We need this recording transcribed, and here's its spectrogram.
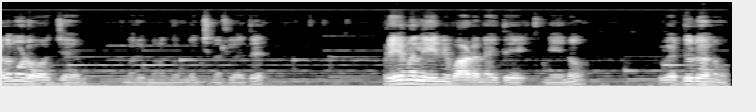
పదమూడవ అధ్యాయం. మరి మనం గమనించినట్లయితే ప్రేమ లేని వాడనైతే నేను వ్యర్థుడను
